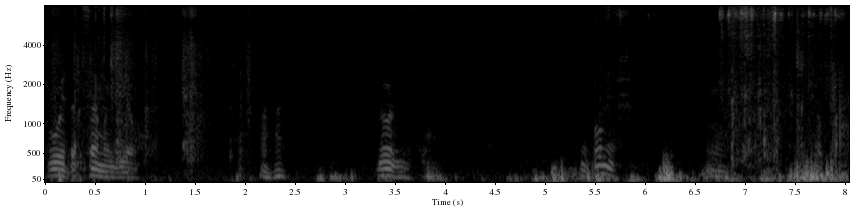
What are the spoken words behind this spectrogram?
свой этот самый делал? Ага. Ножницы. Не помнишь? Не. Опа.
